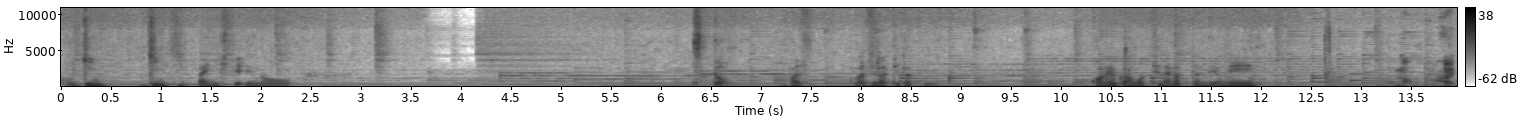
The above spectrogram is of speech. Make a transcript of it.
こう元元気いっぱいにしてるのをちょっとバズ患ってたというか心よくは思ってなかったんだよねまあ、はい。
